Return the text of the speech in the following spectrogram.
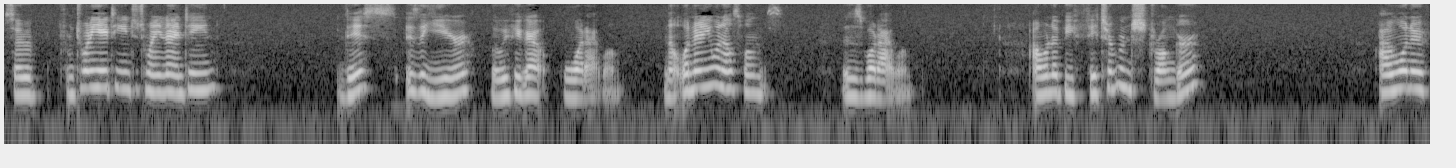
So from 2018 to 2019, this is the year where we figure out what I want. Not what anyone else wants. This is what I want. I want to be fitter and stronger. I want to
